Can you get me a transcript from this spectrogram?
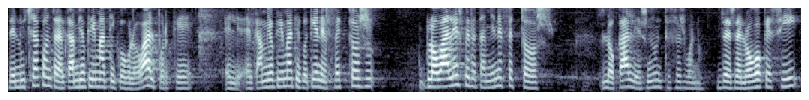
de lucha contra el cambio climático global, porque el, el cambio climático tiene efectos globales, pero también efectos locales. ¿no? Entonces, bueno, desde luego que sí,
